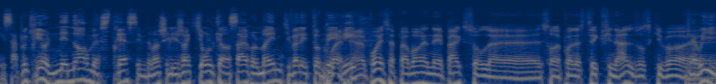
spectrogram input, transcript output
Et ça peut créer un énorme stress, évidemment, chez les gens qui ont le cancer eux-mêmes, qui veulent être opérés. à un point, ça peut avoir un impact sur le sur le pronostic final, sur ce qui va. Ben euh, oui,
